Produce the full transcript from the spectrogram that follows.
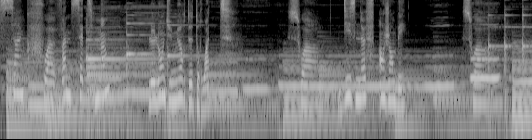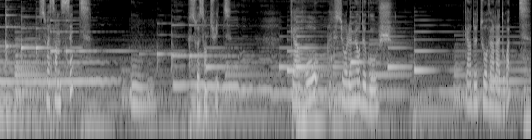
Cinq fois 27 mains le long du mur de droite, soit 19 enjambées, soit 67 ou 68. Carreau sur le mur de gauche, quart de tour vers la droite.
